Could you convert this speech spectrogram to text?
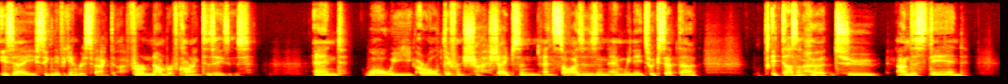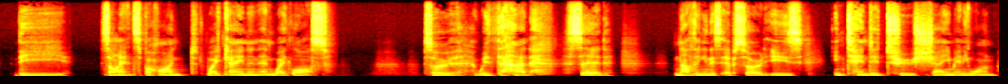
is a significant risk factor for a number of chronic diseases. And while we are all different sh- shapes and, and sizes, and, and we need to accept that, it doesn't hurt to understand the science behind weight gain and, and weight loss. So, with that said, nothing in this episode is intended to shame anyone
